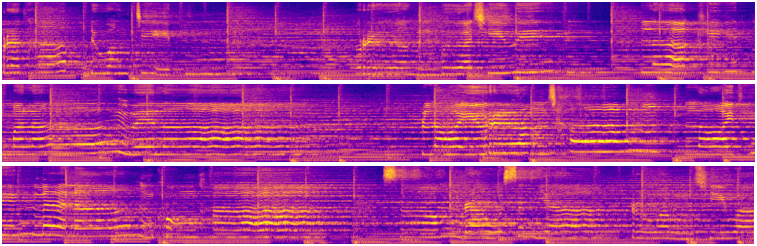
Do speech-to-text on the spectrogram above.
ประทับดวงจิต เรื่องเบื่อชีวิต เลิกคิดมาหลายเวลา ปล่อยเรื่องช้ำลอยทิ้งแม่น้ำคงคา สองเราสัญญา รวมชีวา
